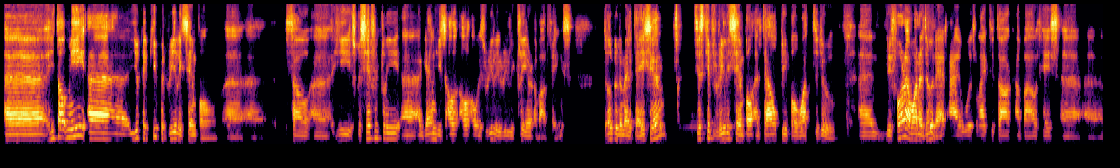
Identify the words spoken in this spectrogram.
Uh, he told me uh, you can keep it really simple. Uh, uh so he specifically, again, he's al- al- always really, really clear about things. Don't do the meditation just keep it really simple and tell people what to do. And before I want to do that, I would like to talk about his, uh, uh,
